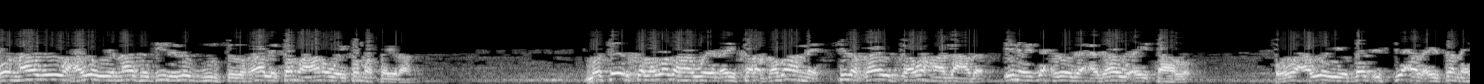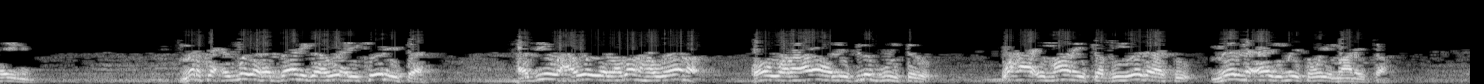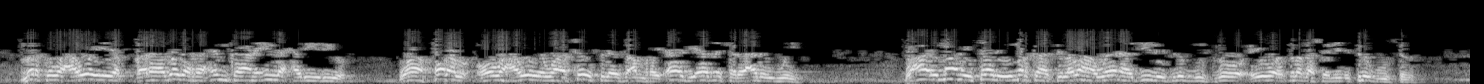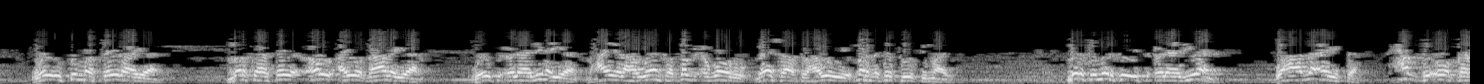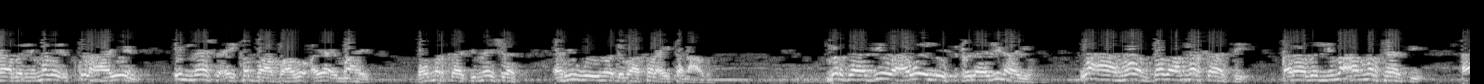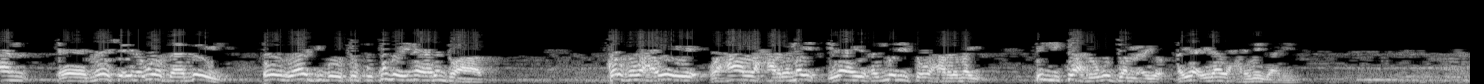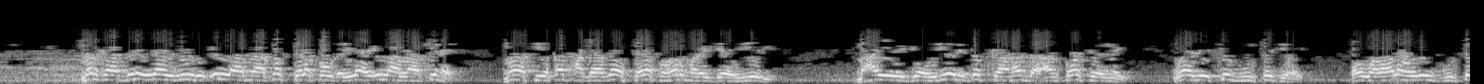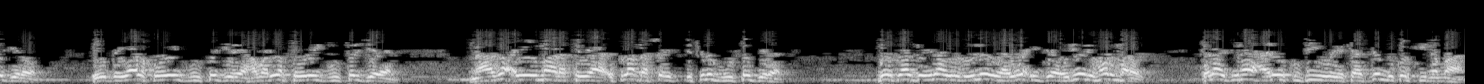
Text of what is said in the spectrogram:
oo naagu waxa weeye naag haddii lala guursado raalli kama ahano way ka masayraan masayrka labada haween ay kala qabaanne sida qaa'idkaa waxaa dhacda inay dhexdooda cadaawo ay taallo oo waxa weeye dad isjecel aysan ahaynin marka xigmada rabbaaniga ah waxay keenaysaa haddii waxa weeye laban haweena oo walaalaha laysla guursado waxaa imaanaysa qiiradaasu meelna aadi maysa way imaanaysaa. Marka waxaa weeye qaraabada raximkaana in la xiriiriyo waa faral oo waxa weeye waa shay silays amray aad iyo aadna shareecada ugu weyn waxaa imaanaysaa lihi markaasi laba haweena haddii la isla guursado oo iyagoo isla dhashay nin isla guursado. Way isu masayrayaan. Markaasay col ayay qaadayaan way is colaadinayaan. Maxaa yeele haweenka dabcigoodu meeshaas waxaa weeye marna ka toosi maayo marka markay iscolaadiyaan waxaa dhacaysa xaqi oo qaraabanimada isku lahaayeen in meesha ay ka baaba'do ayaa imaahaysa oo markaasi meeshaas arrin weyn oo dhibaatada ay ka dhacdo marka haddii waxaa weye la iscolaadinaayo waxaa roon dadaan markaasi qaraabanimo aan markaasi aan meesha ayna uga baaba-ayn oo waajib uusan kuqubayna arrintu ahaato kolka waxa weeye waxaa la xarimay ilaahay xigmadiisa uu xarimay. In nikaax lagu jamciyo ayaa ilaahay xarimay baa layidhi marka haddana ilaahay wuxuu yihi ilaa maa qad salafow dha ilaahay ilaa laakine maakii qad xaqeeqee salafa hormaray jaahiliyadii maxaa yeele jaahiliyadii dadkaan hadda aan soo sheegnay waa la iska guursa jiray oo walaalahooday guursa jireen eedayaalkooday guursa jireen habaryartooday guursan jireen. Naago ayay maaragtay isla dhasho isla guursan jireen. Marka hadda ilaahay wuxuu leeyahay waxii jaahiliyadii hormaray falaa junaaxa calaykum fiihi weye kaas dembi korkiina maaha.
